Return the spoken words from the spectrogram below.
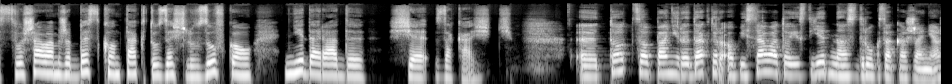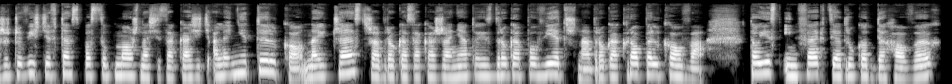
Słyszałam, że bez kontaktu ze śluzówką nie da rady się zakazić. E, to, co pani redaktor opisała, to jest jedna z dróg zakażenia. Rzeczywiście w ten sposób można się zakazić, ale nie tylko. Najczęstsza droga zakażenia to jest droga powietrzna, droga kropelkowa. To jest infekcja dróg oddechowych,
